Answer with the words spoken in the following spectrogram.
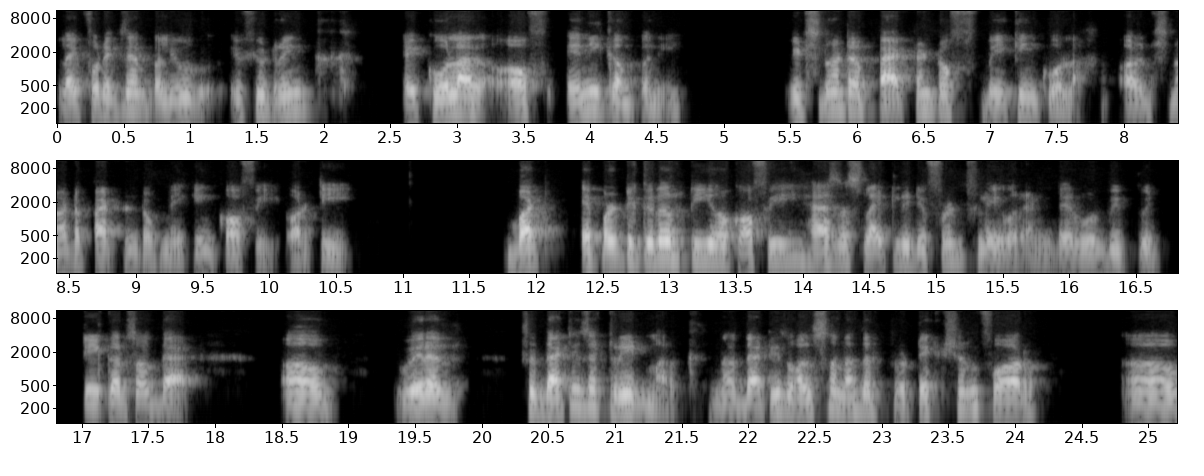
Like for example, you if you drink a cola of any company, it's not a patent of making cola or it's not a patent of making coffee or tea but a particular tea or coffee has a slightly different flavor and there would be takers of that. Uh, whereas so that is a trademark. Now that is also another protection for uh,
